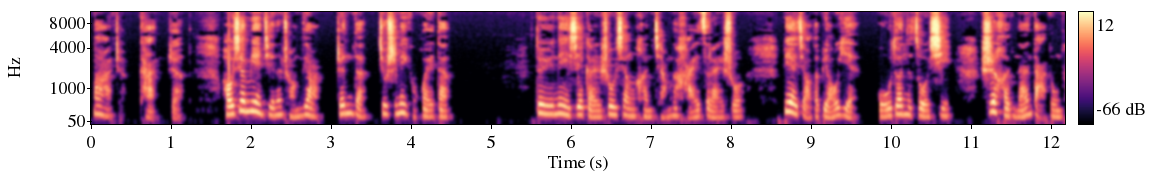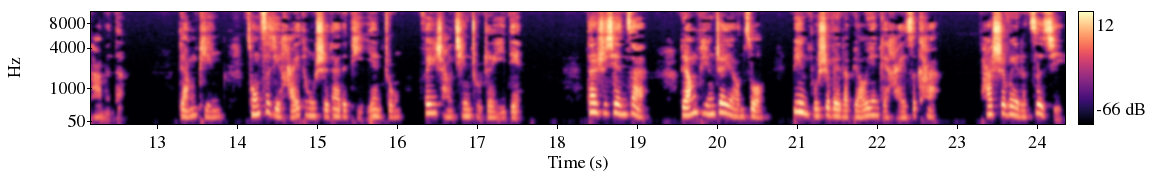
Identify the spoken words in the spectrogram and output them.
骂着砍着，好像面前的床垫真的就是那个坏蛋。对于那些感受性很强的孩子来说，蹩脚的表演、无端的做戏是很难打动他们的。梁平从自己孩童时代的体验中非常清楚这一点。但是现在，梁平这样做并不是为了表演给孩子看，他是为了自己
